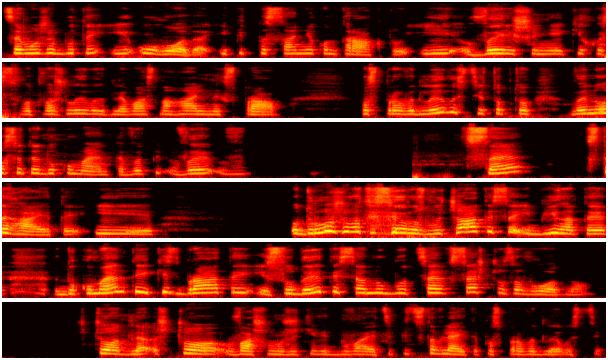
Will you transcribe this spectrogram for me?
це може бути і угода, і підписання контракту, і вирішення якихось от важливих для вас нагальних справ по справедливості. Тобто, ви носите документи, ви, ви все встигаєте. І одружуватися, розлучатися, і бігати, документи якісь брати, і судитися. Ну, бо це все, що завгодно. Що, для, що в вашому житті відбувається, підставляйте по справедливості.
